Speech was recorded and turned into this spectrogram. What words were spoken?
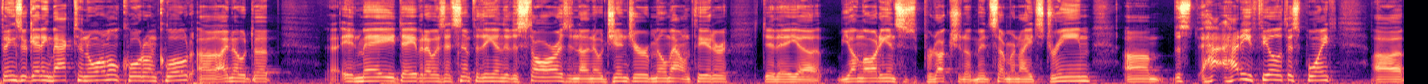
things are getting back to normal, quote unquote. Uh, I know the, uh, in May, David, I was at Symphony Under the Stars, and I know Ginger Mill Mountain Theater did a uh, young audience's production of Midsummer Night's Dream. Um, just how, how, do you feel at this point? Uh,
